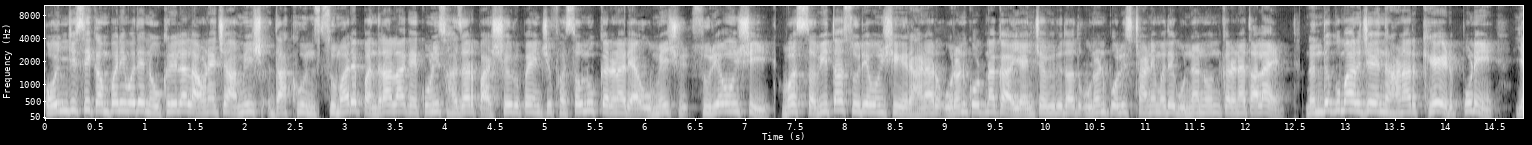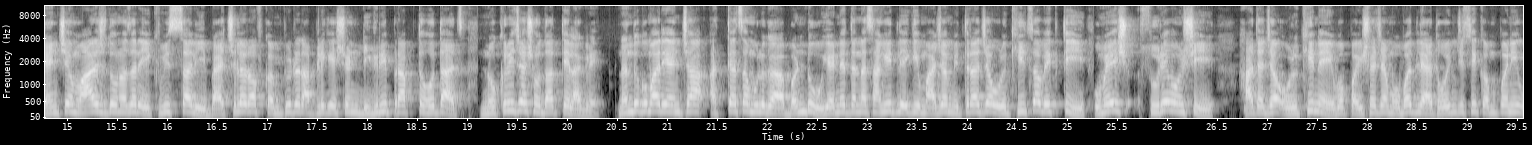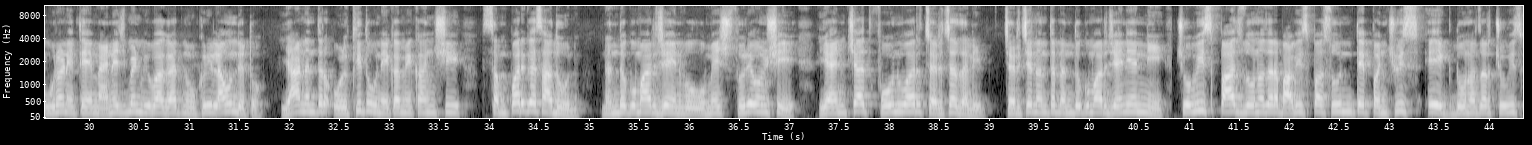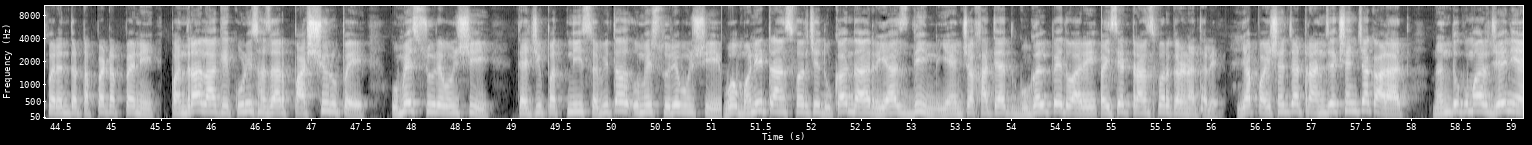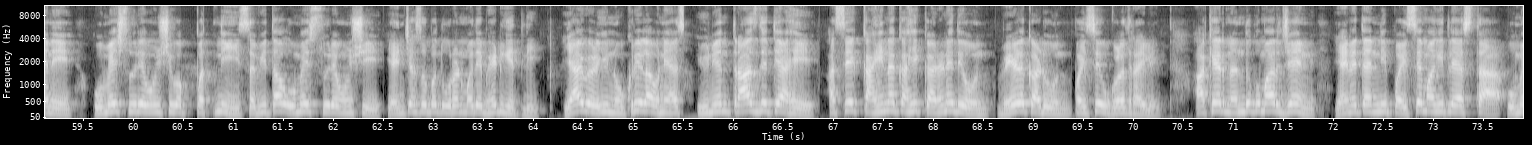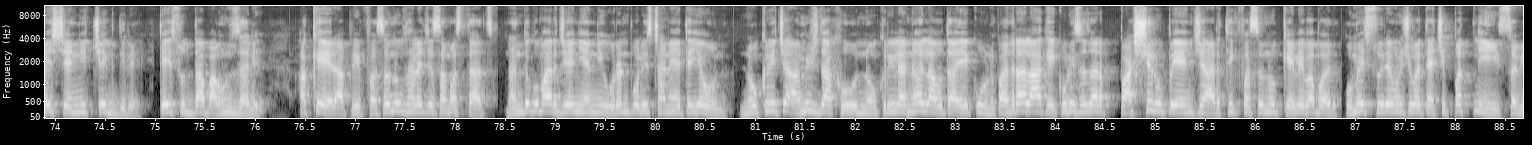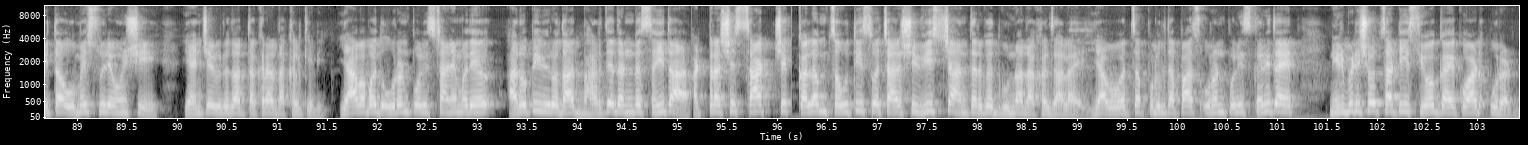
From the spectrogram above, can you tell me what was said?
ONGC कंपनीमध्ये नोकरीला लावण्याचे आमिष दाखवून सुमारे पंधरा लाख एकोणीस हजार पाचशे रुपयांची फसवणूक करणाऱ्या उमेश सूर्यवंशी व सविता सूर्यवंशी राहणार उरणकोट नाका यांच्या विरोधात उरण पोलीस ठाणेमध्ये गुन्हा नोंद करण्यात आलाय. नंदकुमार जैन राहणार खेड पुणे यांचे मार्च दोन हजार एकवीस साली bachelor of computer application degree प्राप्त होताच नोकरीच्या शोधात ते लागले. नंदकुमार यांच्या आत्याचा मुलगा बंडू यांनी त्यांना सांगितले की माझ्या मित्राच्या ओळखीचा व्यक्ती उमेश सूर्यवंशी हा त्याच्या ओळखीने व पैशाच्या मोबदल्यात ओएनजीसी कंपनी उरण येथे मॅनेजमेंट विभागात नोकरी लावून देतो. यानंतर ओळखीतून एकमेकांशी संपर्क साधून नंदकुमार जैन व उमेश सूर्यवंशी यांच्यात फोनवर चर्चा झाली. चर्चेनंतर नंदकुमार जैन यांनी चोवीस पाच दोन हजार बावीसपासून ते पंचवीस एक दोन हजार चोवीसपर्यंत टप्प्याटप्प्याने पंधरा लाख एकोणीस हजार पाचशे रुपये उमेश सूर्यवंशी त्याची पत्नी सविता उमेश सूर्यवंशी व मनी ट्रान्सफरचे दुकानदार रियाज दिन यांच्या खात्यात गुगल पे द्वारे पैसे ट्रान्सफर करण्यात आले. या पैशांच्या ट्रान्झॅक्शनच्या काळात नंदकुमार जैन याने उमेश सूर्यवंशी व पत्नी सविता उमेश सूर्यवंशी यांच्यासोबत उरणमध्ये भेट घेतली. यावेळी नोकरी लावण्यास युनियन त्रास देते आहे असे काही ना काही कारणे देऊन वेळ काढून पैसे उकळत राहिले. अखेर नंदकुमार जैन याने त्यांनी पैसे मागितले असता उमेश यांनी चेक दिले. ते सुद्धा बाउन्स झाले. अखेर आपली फसवणूक झाल्याचे समजताच नंदकुमार जैन यांनी उरण पोलीस ठाणे येथे येऊन नोकरीचे आमिष दाखवून नोकरीला न लावता एकूण पंधरा लाख एकोणीस हजार पाचशे रुपये यांची आर्थिक फसवणूक केल्याबाबत उमेश सूर्यवंशी व त्याची पत्नी सविता उमेश सूर्यवंशी यांच्या विरोधात तक्रार दाखल केली. याबाबत उरण पोलीस ठाण्यामध्ये आरोपी विरोधात भारतीय दंड संहिता अठराशे साठ चे कलम चौतीस व चारशे वीस च्या अंतर्गत गुन्हा दाखल झाला आहे. याबाबतचा पुढील तपास उरण पोलीस करीत आहेत. निर्भीड शोधसाठी सुयोग गायकवाड उरण.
